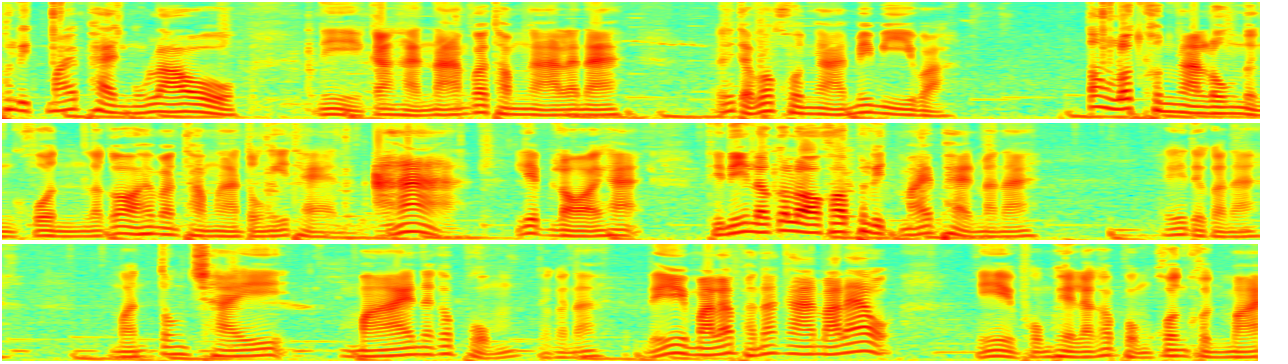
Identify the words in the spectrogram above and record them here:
ผลิตไม้แผ่นของเรา นี่กังหันน้ำก็ทำงานแล้วนะเอ้แต่ว่าคนงานไม่มีว่ะ ต้องลดคนงานลงหนึ่งคน แล้วก็ให้มันทำงานตรงนี้แทน อ่า เรียบร้อยฮะ ทีนี้เราก็รอเขาผลิตไม้แผ่นมานะ เอ้เดี๋ยวก่อนนะ มันต้องใช้ไม้นะครับผม เดี๋ยวก่อนนะ นี่มาแล้วพนักงานมาแล้ว นี่ผมเห็นแล้วครับผมคนขนไม้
